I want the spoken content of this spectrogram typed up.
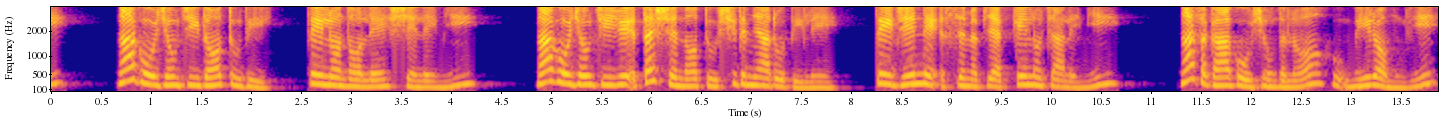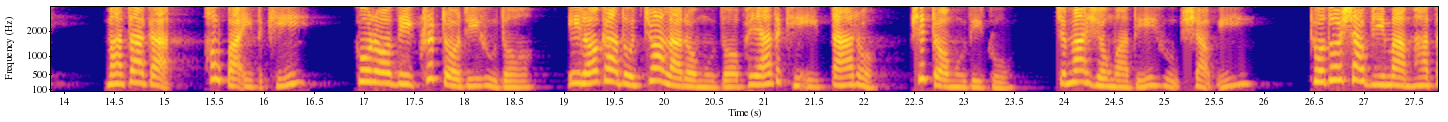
၏ငါကိုယုံကြည်သောသူသည်တေလွန်တော်လဲရှင်လိမ့်မည်ငါကိုယုံကြည်၍အသက်ရှင်သောသူရှိသမျှတို့သည်လည်းတေခြင်းနှင့်အစင်မပြတ်ကင်းလွတ်ကြလိမ့်မည်ငါစကားကိုယုံသလောဟုမေးတော်မူ၍မာသကဟုတ်ပါ၏သခင်ကိုတော်သည်ခရစ်တော်ဒီဟုသောဤလောကသို့ကြွလာတော်မူသောဖျားသခင်ဤသားတော်ဖြစ်တော်မူသည်ကို ကျမယုံပါသည်ဟုလျှောက်၏ထိုသို့လျှောက်ပြီးမှမာသ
